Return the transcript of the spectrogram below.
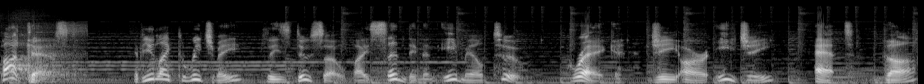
podcast. If you'd like to reach me, please do so by sending an email to Greg, G R E G, at the,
